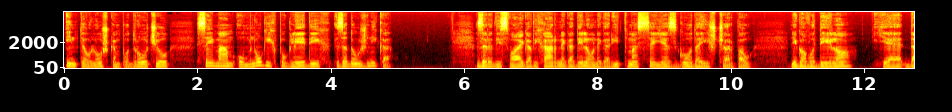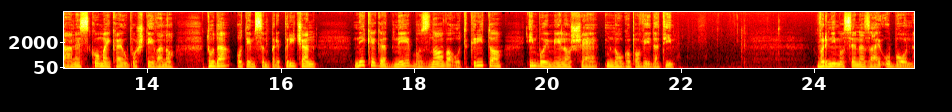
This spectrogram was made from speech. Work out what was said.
in teološkem področju se imam v mnogih pogledih za dolžnika. Zaradi svojega viharnega delovnega ritma se je zgodaj izčrpal. Njegovo delo je danes komaj kaj upoštevano, tudi o tem sem prepričan, nekega dne bo znova odkrito in bo imelo še mnogo povedati. Vrnimo se nazaj v Bon.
